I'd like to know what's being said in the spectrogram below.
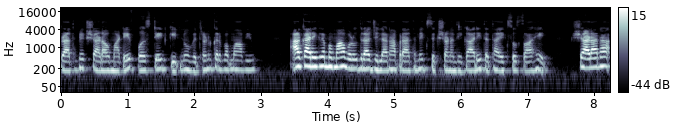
પ્રાથમિક શાળાઓ માટે ફર્સ્ટ એડ કિટનું વિતરણ કરવામાં આવ્યું. આ કાર્યક્રમમાં વડોદરા જિલ્લાના પ્રાથમિક શિક્ષણ અધિકારી તથા એકસો શાળાના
